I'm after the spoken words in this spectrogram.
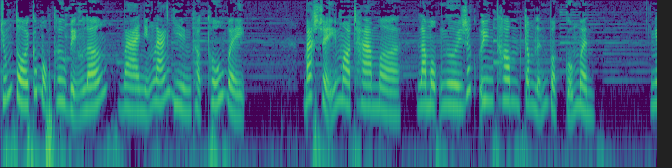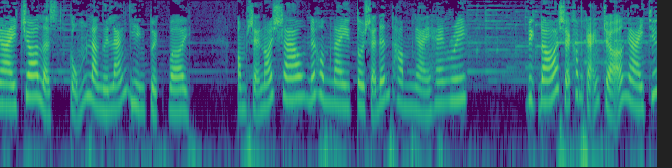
Chúng tôi có một thư viện lớn và những láng giềng thật thú vị. Bác sĩ Mortimer là một người rất uyên thâm trong lĩnh vực của mình. Ngài Charles cũng là người láng giềng tuyệt vời. Ông sẽ nói sao nếu hôm nay tôi sẽ đến thăm ngài Henry? Việc đó sẽ không cản trở ngài chứ.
